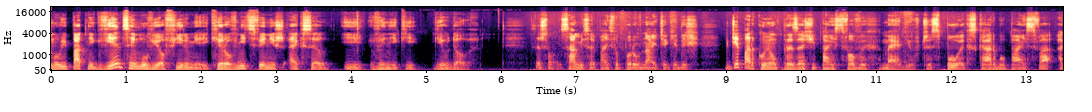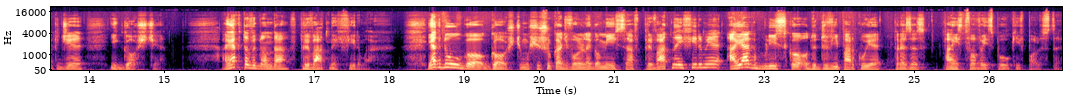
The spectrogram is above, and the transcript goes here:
mówi Patnik, więcej mówi o firmie i kierownictwie niż Excel i wyniki giełdowe. Zresztą sami sobie Państwo porównajcie kiedyś, gdzie parkują prezesi państwowych mediów czy spółek Skarbu Państwa, a gdzie i goście. A jak to wygląda w prywatnych firmach? Jak długo gość musi szukać wolnego miejsca w prywatnej firmie, a jak blisko od drzwi parkuje prezes państwowej spółki w Polsce?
